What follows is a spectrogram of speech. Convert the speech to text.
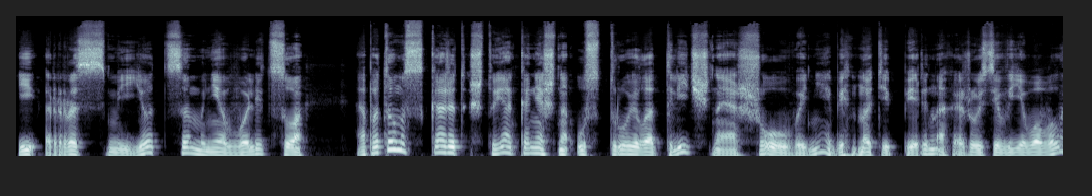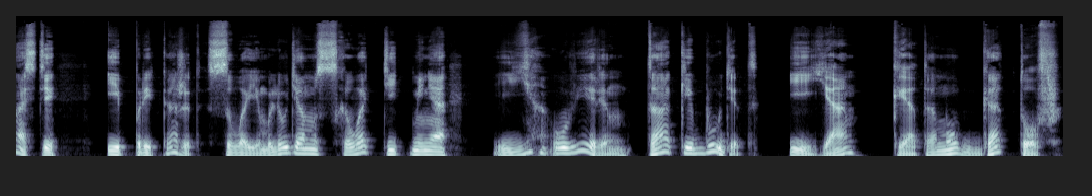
и рассмеется мне в лицо – а потом скажет, что я, конечно, устроил отличное шоу в небе, но теперь нахожусь в его власти, и прикажет своим людям схватить меня. Я уверен, так и будет, и я к этому готов.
